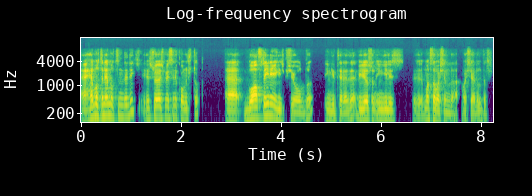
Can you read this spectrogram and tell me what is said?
Ee, Hamilton Hamilton dedik e, sözleşmesini konuştuk. Bu hafta yine ilginç bir şey oldu İngiltere'de. Biliyorsun İngiliz e, masa başında başarılıdır.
